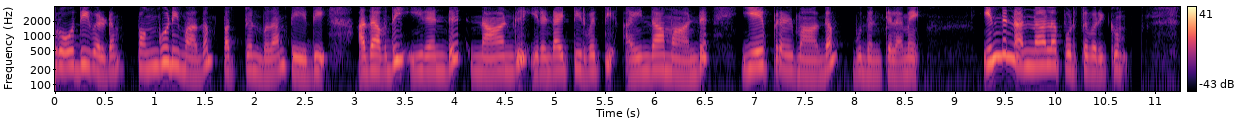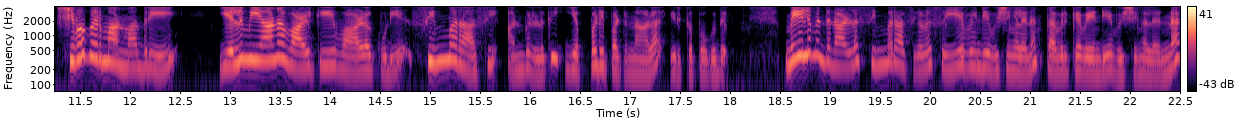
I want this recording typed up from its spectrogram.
குரோதி வருடம் பங்குனி மாதம் பத்தொன்பதாம் தேதி. அதாவது இரண்டு நான்கு இரண்டாயிரத்தி இருபத்தி ஐந்தாம் ஆண்டு ஏப்ரல் மாதம் புதன்கிழமை. இந்த நன்னாளை பொறுத்த வரைக்கும் சிவபெருமான் மாதிரி எளிமையான வாழ்க்கையை வாழக்கூடிய சிம்ம ராசி அன்பர்களுக்கு எப்படிப்பட்ட நாளாக இருக்க போகுது? மேலும் இந்த நாளில் சிம்ம ராசிகளை செய்ய வேண்டிய விஷயங்கள் என்ன? தவிர்க்க வேண்டிய விஷயங்கள் என்ன?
